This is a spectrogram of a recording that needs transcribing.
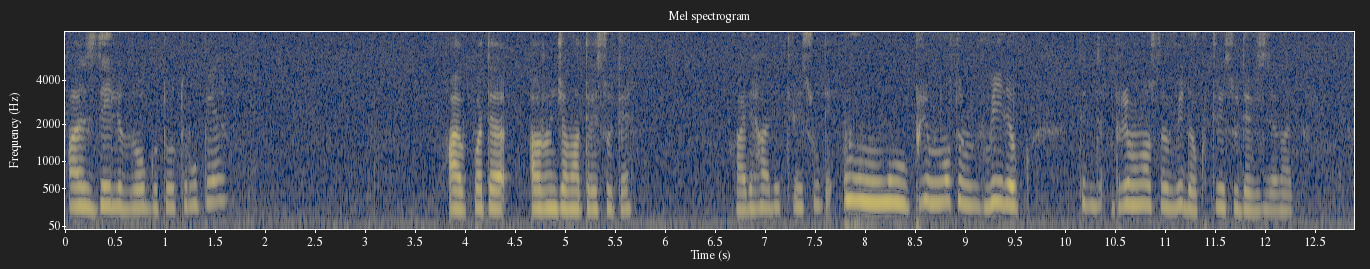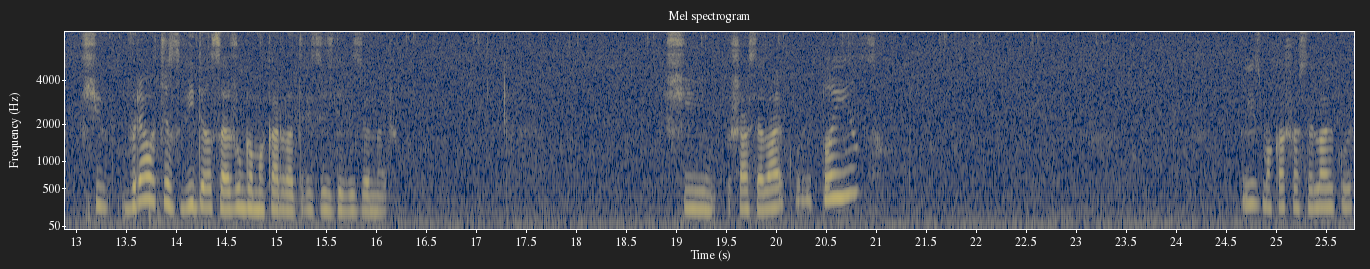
Azi daily vlog tot rupe. Hai, poate ajungem la 300. Haide, haide, 300. Uuu, primul nostru video, primul nostru video cu 300 de vizionări. Și vreau acest video să ajungă măcar la 30 de vizionări. Și 6 like-uri, please. Please, măcar 6 like-uri.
